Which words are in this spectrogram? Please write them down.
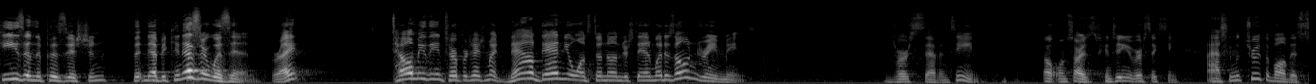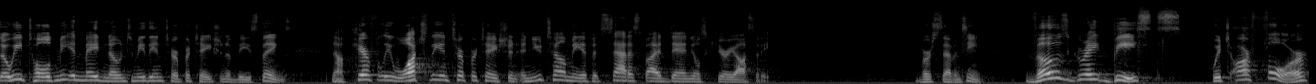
he's in the position that Nebuchadnezzar was in, right? Tell me the interpretation. Now, Daniel wants to understand what his own dream means. Verse 17. Oh, I'm sorry, continue verse 16. I asked him the truth of all this. So he told me and made known to me the interpretation of these things. Now, carefully watch the interpretation, and you tell me if it satisfied Daniel's curiosity. Verse 17 Those great beasts, which are four,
